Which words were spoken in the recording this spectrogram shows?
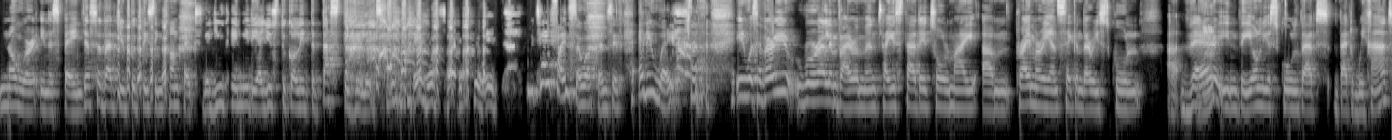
nowhere in Spain. Just so that you put this in context, the UK media used to call it the dusty village when they referred it, which I find so offensive. Anyway, it was a very rural environment. I studied all my um, primary and secondary school uh, there mm-hmm. in the only school that that we had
